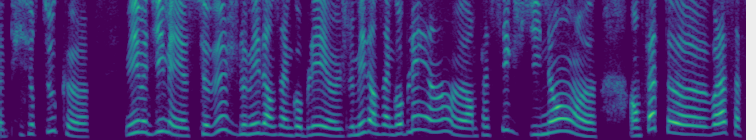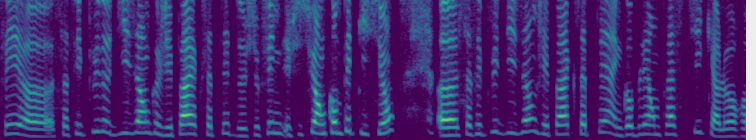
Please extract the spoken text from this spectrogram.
et puis surtout que Lui, il me dit, mais si tu veux, je le mets dans un gobelet, euh, je le mets dans un gobelet hein, euh, en plastique. Je dis non. Euh, en fait, voilà, ça fait, ça fait plus de dix ans que j'ai pas accepté de. Je, fais, je suis en compétition. ça fait plus de dix ans que j'ai pas accepté un gobelet en plastique. Alors,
